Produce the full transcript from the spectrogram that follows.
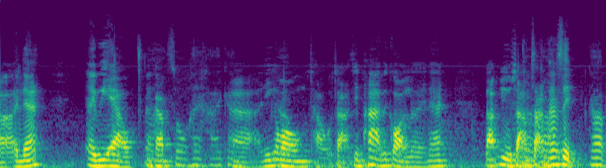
ออันเนี้ย IVL นะครับทรงคล้ายๆกันอ่าอันนี้ก็มองแถว35ไปก่อนเลยนะ รับอยู่ 3350 ครับ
